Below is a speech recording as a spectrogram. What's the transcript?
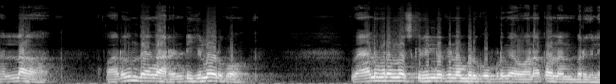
நல்லா பருவம் தேங்காய் ரெண்டு கிலோ இருக்கும். வேணுங்கிறவங்க ஸ்க்ரீனில் இருக்க நம்பர் கூப்பிடுங்க. வணக்கம் நண்பர்களே.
